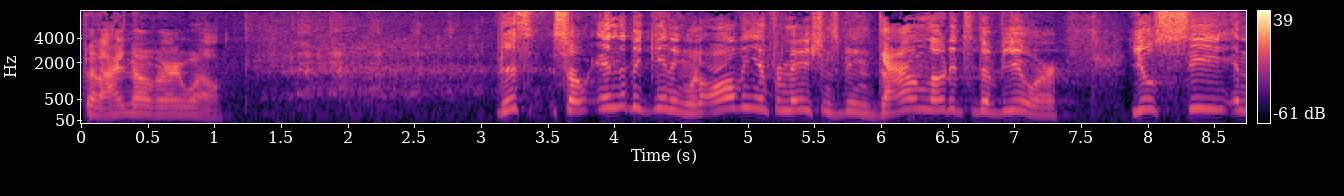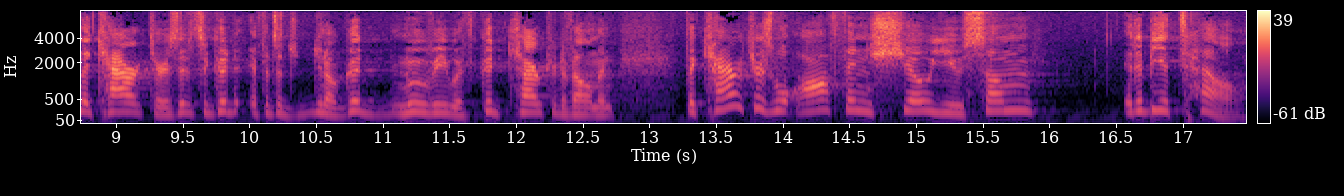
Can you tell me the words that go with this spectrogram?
that I know very well. This, so in the beginning, when all the information is being downloaded to the viewer, you'll see in the characters, if it's a good, if it's a you know, good movie with good character development, the characters will often show you some, it'll be a tell.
